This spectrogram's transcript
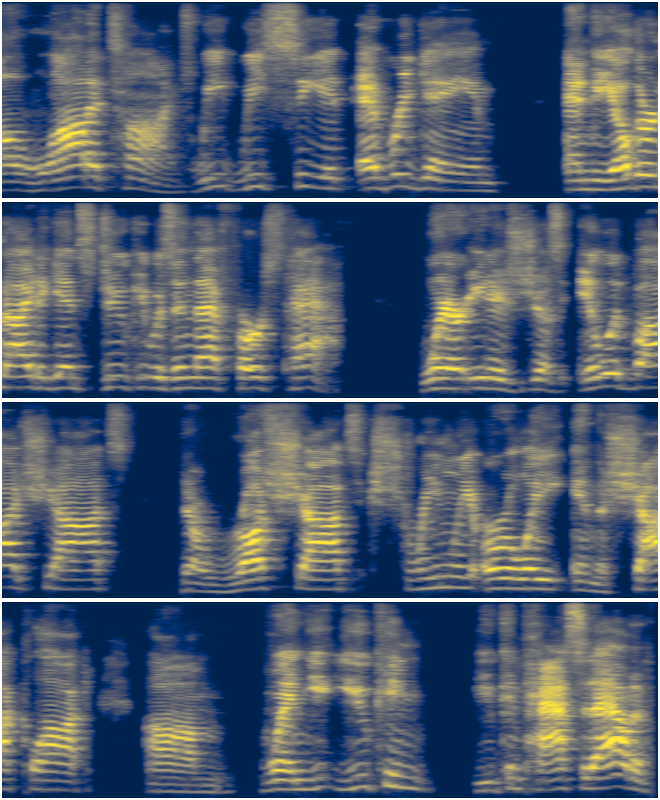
a lot of times. We we see it every game. And the other night against Duke, it was in that first half where it is just ill-advised shots, the rush shots extremely early in the shot clock. Um, when you you can you can pass it out and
